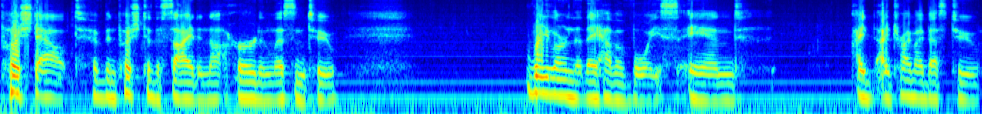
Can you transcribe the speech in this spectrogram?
pushed out, have been pushed to the side and not heard and listened to, relearn that they have a voice and I, I try my best to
